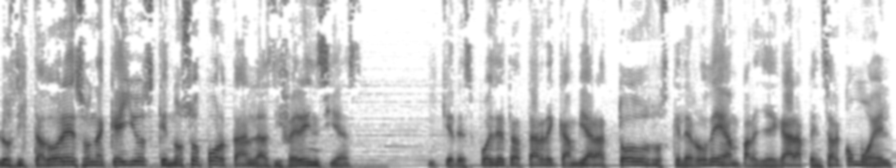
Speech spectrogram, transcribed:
Los dictadores son aquellos que no soportan las diferencias y que después de tratar de cambiar a todos los que le rodean para llegar a pensar como él,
